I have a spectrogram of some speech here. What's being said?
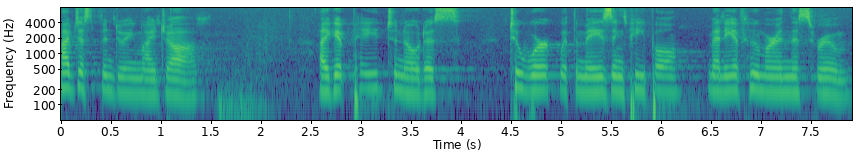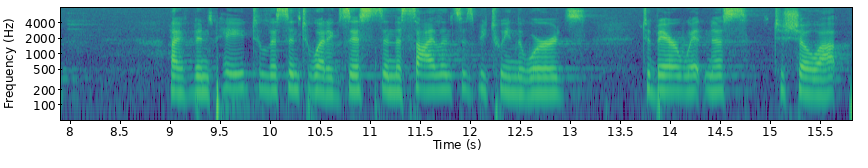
I've just been doing my job. I get paid to notice, to work with amazing people, many of whom are in this room. I've been paid to listen to what exists in the silences between the words, to bear witness, to show up,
